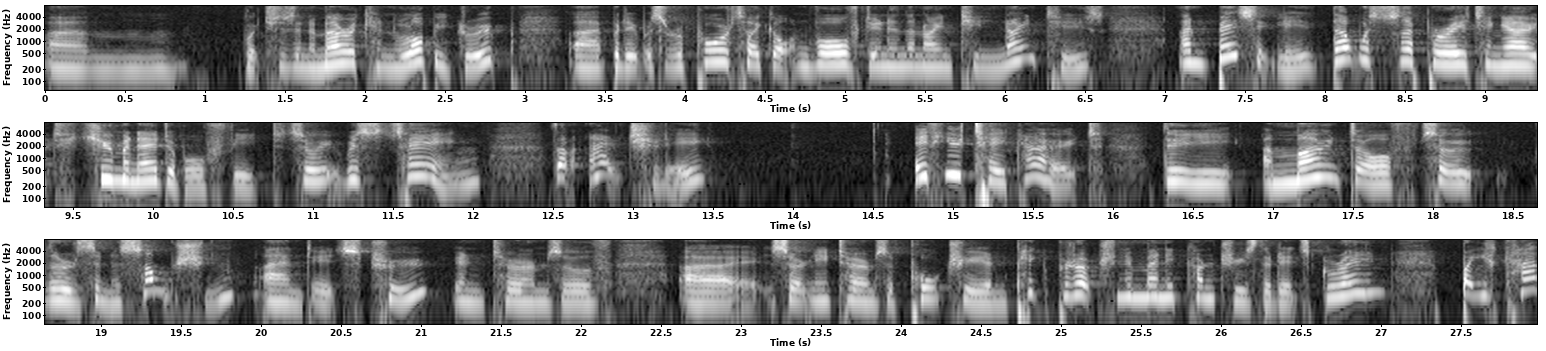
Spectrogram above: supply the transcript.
um, which is an American lobby group, uh, but it was a report I got involved in in the 1990s. And basically, that was separating out human edible feed. So it was saying that actually, if you take out the amount of, so there's an assumption, and it's true in terms of, uh, certainly in terms of poultry and pig production in many countries, that it's grain, but you can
